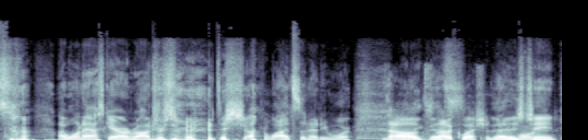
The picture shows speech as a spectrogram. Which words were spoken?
So I won't ask Aaron Rodgers or Deshaun Watson anymore. no, it's not a question. That has changed.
